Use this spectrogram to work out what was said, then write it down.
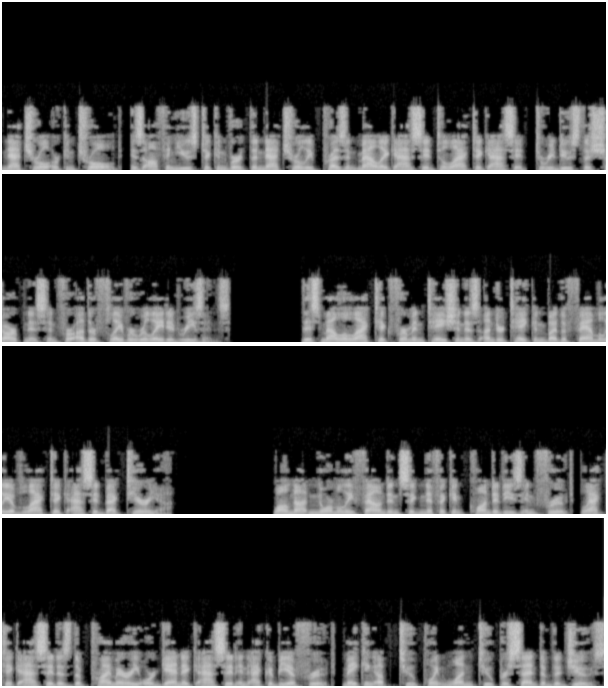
natural or controlled, is often used to convert the naturally present malic acid to lactic acid, to reduce the sharpness and for other flavor-related reasons. This malolactic fermentation is undertaken by the family of lactic acid bacteria. While not normally found in significant quantities in fruit, lactic acid is the primary organic acid in akebia fruit, making up 2.12% of the juice.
